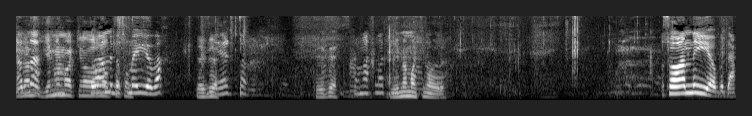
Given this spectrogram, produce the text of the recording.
Yeme, yeme makineleri Soğanlı nokta com. bıkma yiyor bak. Teyze. Yer tabii. Teyze. Konakla. Yeme makineleri. Soğanlı yiyor bu da.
